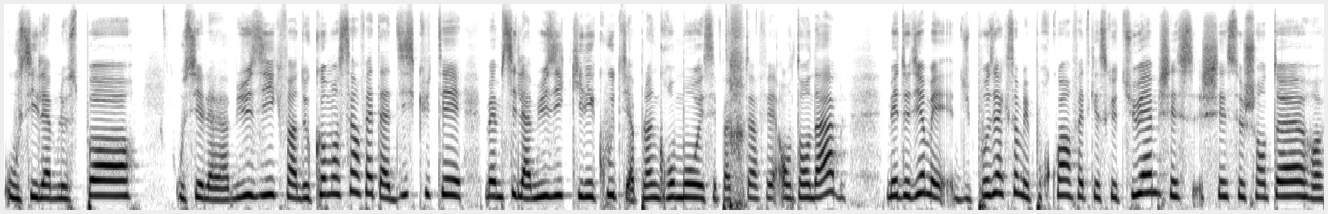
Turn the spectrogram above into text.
ou s'il aime le sport ou s'il aime la musique enfin de commencer en fait à discuter même si la musique qu'il écoute il y a plein de gros mots et c'est pas tout à fait entendable mais de dire mais du poser l'action mais pourquoi en fait qu'est-ce que tu aimes chez, chez ce chanteur?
